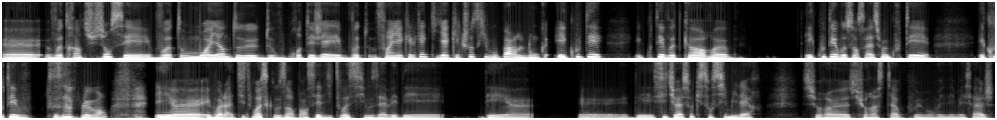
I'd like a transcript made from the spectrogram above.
euh, votre intuition, c'est votre moyen de, vous protéger. Il y a quelqu'un qui, y a quelque chose qui vous parle. Donc, écoutez, écoutez votre corps, écoutez vos sensations, écoutez, écoutez-vous, tout simplement. Et, voilà, dites-moi ce que vous en pensez. Dites-moi si vous avez des, des, des situations qui sont similaires sur, sur Insta. Vous pouvez m'envoyer des messages.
